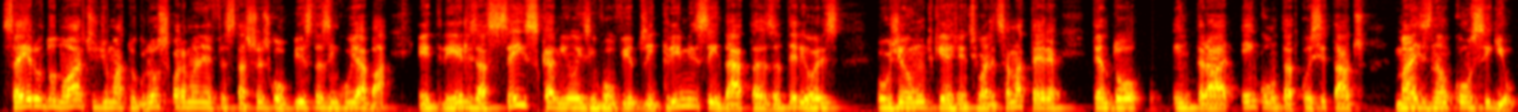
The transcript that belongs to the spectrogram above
saíram do norte de Mato Grosso para manifestações golpistas em Cuiabá. Entre eles, há seis caminhões envolvidos em crimes em datas anteriores o G1, de quem a gente fala dessa matéria, tentou entrar em contato com os citados, mas não conseguiu.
